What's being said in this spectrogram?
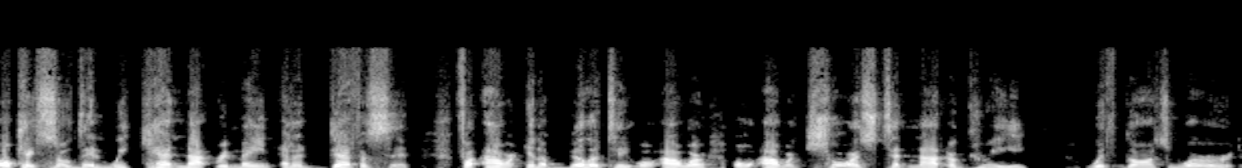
Okay, so then we cannot remain at a deficit for our inability or our or our choice to not agree with God's word.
